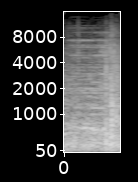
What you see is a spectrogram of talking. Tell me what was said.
Yeah.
